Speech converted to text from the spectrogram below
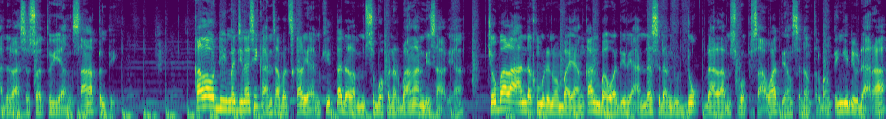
adalah sesuatu yang sangat penting. Kalau diimajinasikan sahabat sekalian, kita dalam sebuah penerbangan misalnya, cobalah Anda kemudian membayangkan bahwa diri Anda sedang duduk dalam sebuah pesawat yang sedang terbang tinggi di udara.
